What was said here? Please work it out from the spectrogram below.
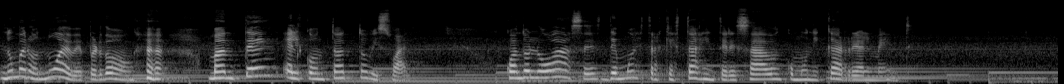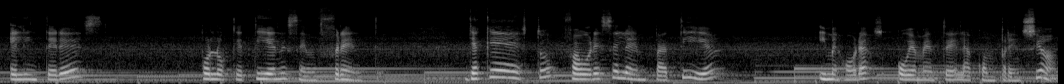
Número 9, perdón. Mantén el contacto visual. Cuando lo haces, demuestras que estás interesado en comunicar realmente. El interés por lo que tienes enfrente, ya que esto favorece la empatía y mejoras obviamente la comprensión.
